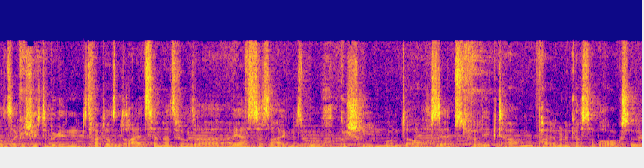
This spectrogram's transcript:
Unsere Geschichte beginnt 2013, als wir unser erstes eigenes Buch geschrieben und auch selbst verlegt haben, Palmen und Castor Brauxel.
